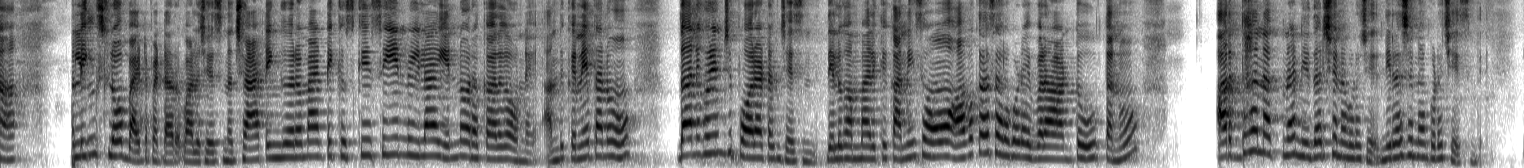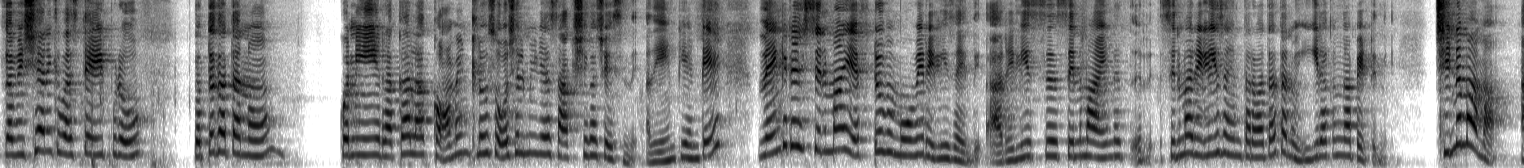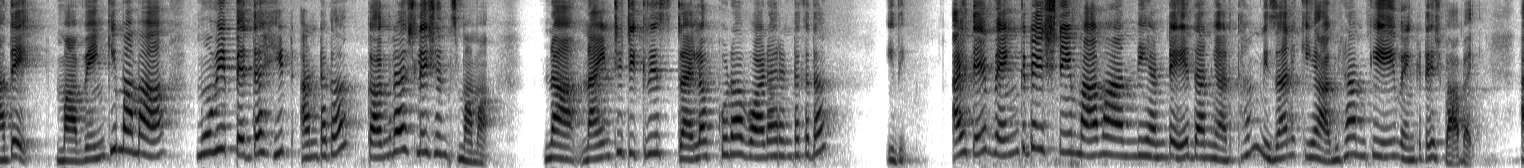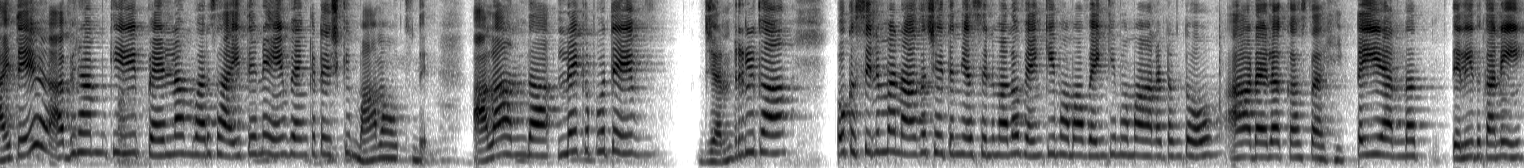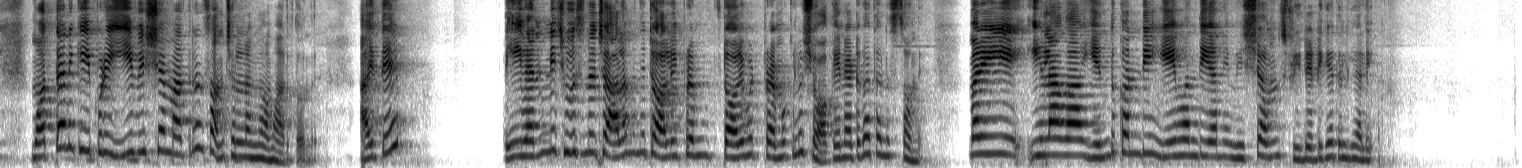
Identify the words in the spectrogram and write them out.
లింక్స్లో బయటపెట్టారు. వాళ్ళు చేసిన చాటింగ్ రొమాంటిక్స్కి సీన్లు ఇలా ఎన్నో రకాలుగా ఉన్నాయి. అందుకనే తను దాని గురించి పోరాటం చేసింది. తెలుగు అమ్మాయిలకి కనీసం అవకాశాలు కూడా ఇవ్వరా అంటూ తను అర్ధనగ్న నిదర్శన కూడా చే నిరసన కూడా చేసింది. ఇక విషయానికి వస్తే ఇప్పుడు కొత్తగా తను కొన్ని రకాల కామెంట్లు సోషల్ మీడియా సాక్షిగా చేసింది. అది ఏంటి అంటే Venkatesh cinema F two movie release అయింది. ఆ రిలీజ్ సినిమా అయిన సినిమా రిలీజ్ అయిన తర్వాత తను ఈ రకంగా పెట్టింది. చిన్న మామ. అదే మా వెంకి మామ మూవీ పెద్ద హిట్ అంటగా కంగ్రాచులేషన్స్ మామ. నా నైంటీ డిగ్రీస్ డైలాగ్ కూడా వాడారంట కదా? ఇది. అయితే వెంకటేష్ని మామ అంది అంటే దాని అర్థం నిజానికి అభిరామ్కి వెంకటేష్ బాబాయ్. అయితే అభిరామ్కి పెళ్ళాం వరుస అయితేనే వెంకటేష్కి మామ అవుతుంది. అలా అందా? లేకపోతే జనరల్గా ఒక సినిమా నాగ చైతన్య సినిమాలో వెంకీ మామ అనటంతో ఆ డైలాగ్ కాస్త హిట్ అయ్యే అందా తెలియదు కానీ మొత్తానికి ఇప్పుడు ఈ విషయం మాత్రం సంచలనంగా మారుతుంది. అయితే ఇవన్నీ చూసిన చాలామంది టాలీ ప్రము టాలీవుడ్ ప్రముఖులు షాక్ అయినట్టుగా తెలుస్తుంది. మరి ఇలాగా ఎందుకండి ఏమంది అనే విషయం శ్రీరెడ్డికే తెలియాలి.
